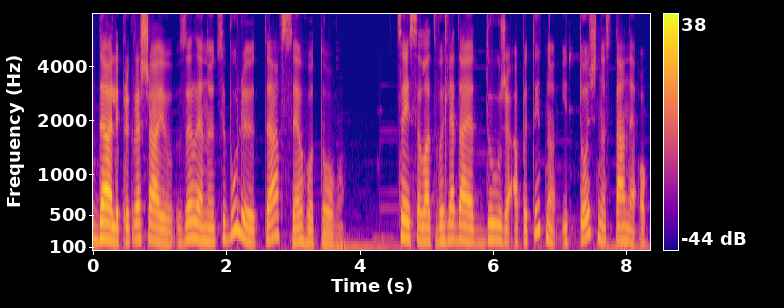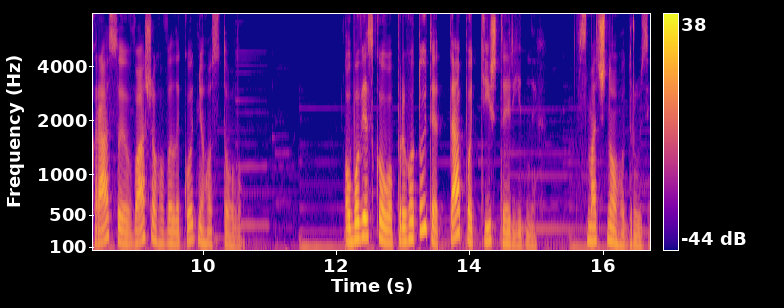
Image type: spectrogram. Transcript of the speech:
Далі прикрашаю зеленою цибулею та все готово. Цей салат виглядає дуже апетитно і точно стане окрасою вашого великоднього столу. Обов'язково приготуйте та потіште рідних. Смачного, друзі!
